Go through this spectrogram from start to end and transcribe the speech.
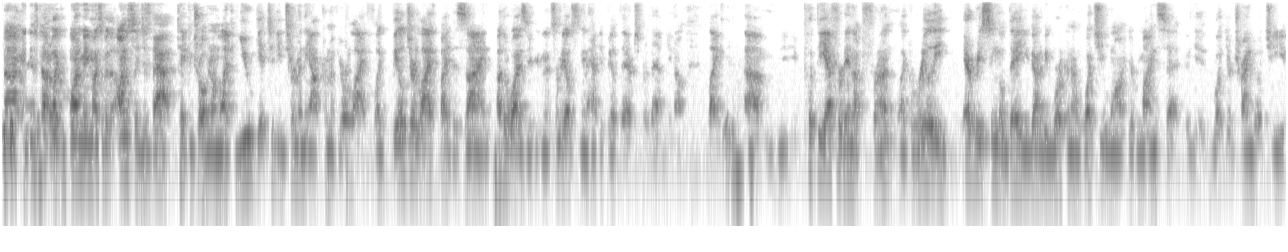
I mean, it's not like one main mindset, but honestly, just that take control of your own life. You get to determine the outcome of your life. Like build your life by design. Otherwise, you're gonna, somebody else is going to have you build theirs for them. You know, like um, you put the effort in up front. Like really, every single day, you got to be working on what you want, your mindset, what you're trying to achieve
